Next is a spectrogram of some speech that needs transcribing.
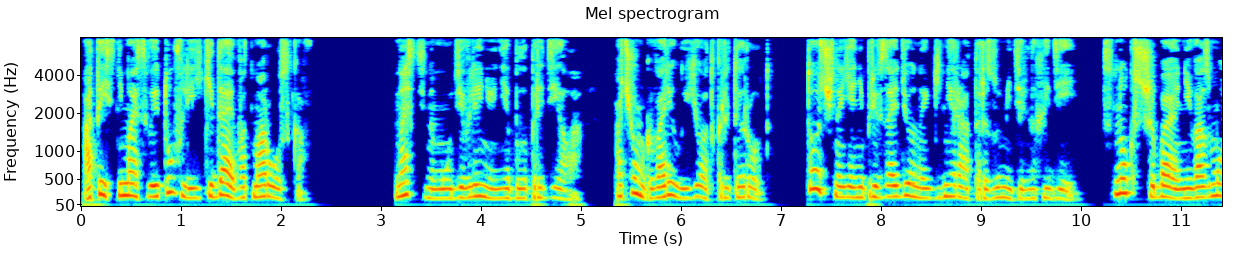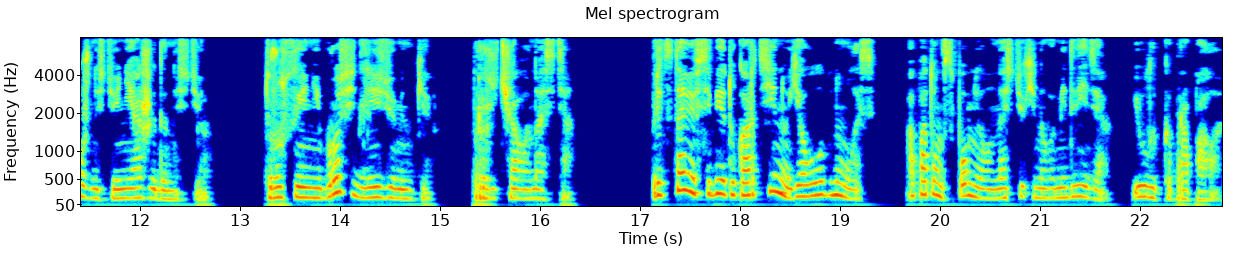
а ты снимай свои туфли и кидай в отморозков». Настиному удивлению не было предела, о чем говорил ее открытый рот. Точно я не превзойденный генератор изумительных идей, с ног сшибая невозможностью и неожиданностью. «Трусы не бросить для изюминки?» – прорычала Настя. Представив себе эту картину, я улыбнулась, а потом вспомнила Настюхиного медведя, и улыбка пропала.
